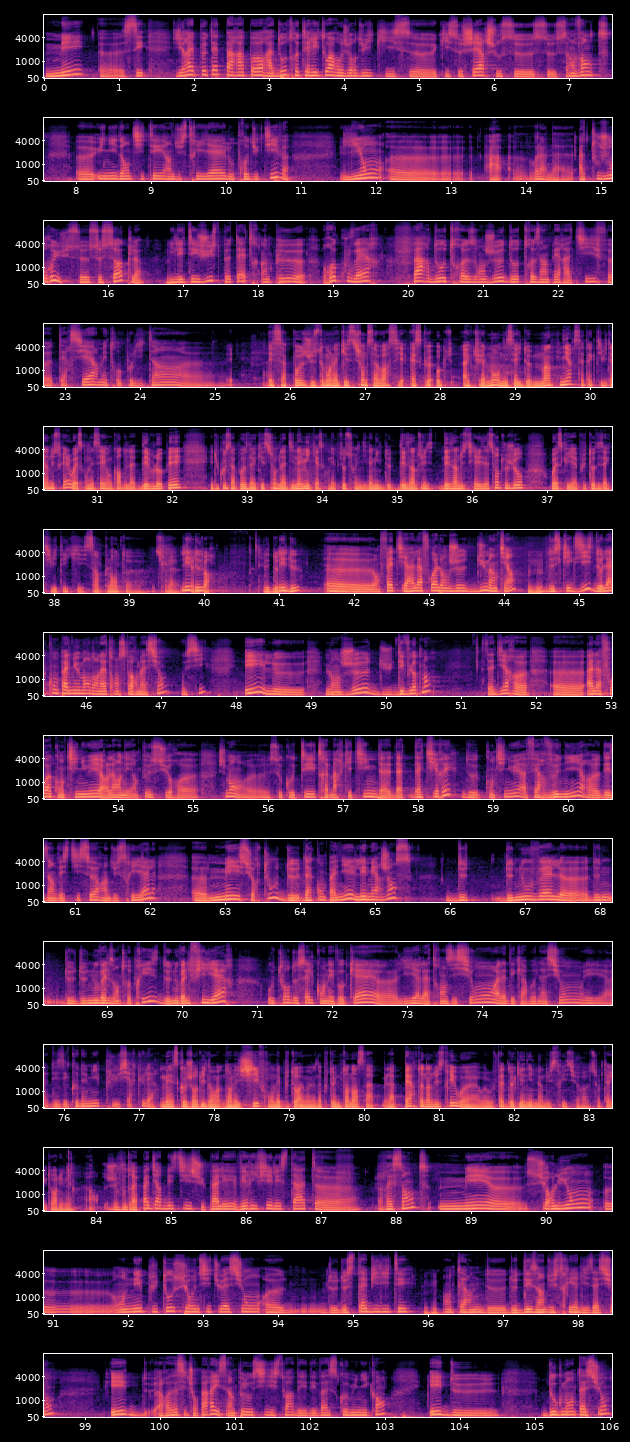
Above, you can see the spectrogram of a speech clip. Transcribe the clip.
mais euh, c'est, je dirais peut-être par rapport à d'autres territoires aujourd'hui qui se, se cherchent ou s'inventent euh, une identité industrielle ou productive, Lyon euh, a, voilà, a, toujours eu ce, socle. Mmh. Il était juste peut-être un peu euh, recouvert par d'autres enjeux, d'autres impératifs tertiaires, métropolitains. Et ça pose justement la question de savoir si est-ce qu'actuellement on essaye de maintenir cette activité industrielle ou est-ce qu'on essaye encore de la développer? Et du coup, ça pose la question de la dynamique. Est-ce qu'on est plutôt sur une dynamique de désindustrialisation toujours ou est-ce qu'il y a plutôt des activités qui s'implantent euh, sur la Les territoire? Deux. Les deux. Les deux. Euh, en fait, il y a à la fois l'enjeu du maintien mhm. de ce qui existe, de l'accompagnement dans la transformation aussi, et l'enjeu du développement c'est-à-dire euh, euh, à la fois continuer, alors là on est un peu sur euh, ce côté très marketing d'attirer, de continuer à faire venir des investisseurs industriels, mais surtout d'accompagner l'émergence de, nouvelles entreprises, de nouvelles filières autour de celles qu'on évoquait, euh, liées à la transition, à la décarbonation et à des économies plus circulaires. Mais est-ce qu'aujourd'hui, dans, les chiffres, on, est plutôt, on a plutôt une tendance à la perte d'industrie ou, au fait de gagner de l'industrie sur, sur le territoire lyonnais? Alors, Je ne voudrais pas dire de bêtises, je ne suis pas allé vérifier les stats euh, récentes, mais euh, sur Lyon, on est plutôt sur une situation de, stabilité mhm. en termes de, de désindustrialisation. Et alors là, c'est toujours pareil, c'est un peu aussi l'histoire des, vases communicants et d'augmentation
